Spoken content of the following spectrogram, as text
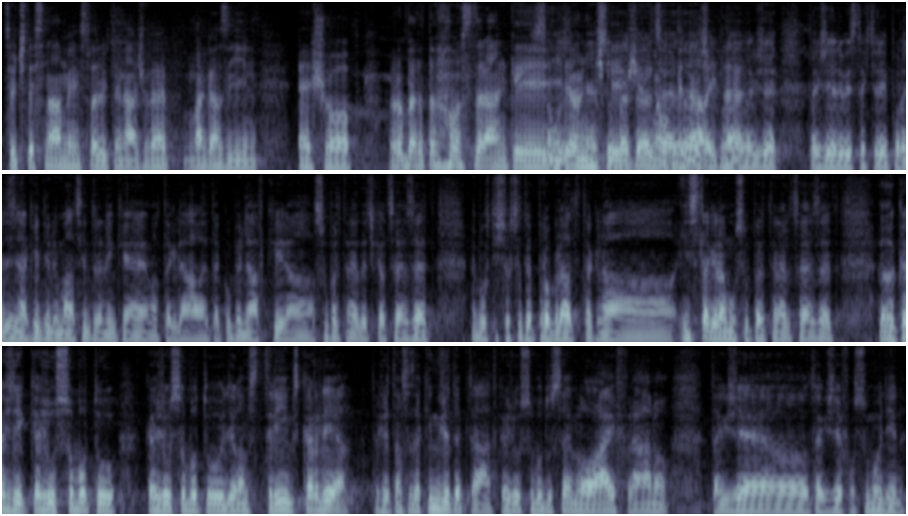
Cvičte s námi, sledujte náš web, magazín, e-shop, Robertovo stránky, jídelníčky, super, všechno CZ, všechno, takže, takže kdybyste chtěli poradit s nějakým tím domácím tréninkem a tak dále, tak objednávky na supertener.cz nebo když to chcete probrat, tak na Instagramu supertener.cz. Každý, každou sobotu, každou sobotu dělám stream z kardia, takže tam se taky můžete ptát. Každou sobotu jsem live ráno, takže, takže v 8 hodin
